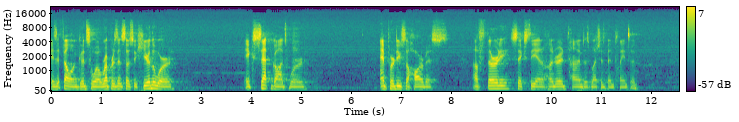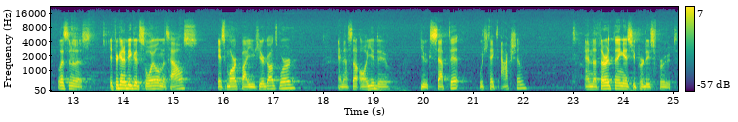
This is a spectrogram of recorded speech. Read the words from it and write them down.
Is it fell on good soil, represents those who hear the word, accept God's word, and produce a harvest of 30, 60, and 100 times as much has been planted. Listen to this. If you're going to be good soil in this house, it's marked by you hear God's word, and that's not all you do. You accept it, which takes action. And the third thing is you produce fruit.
